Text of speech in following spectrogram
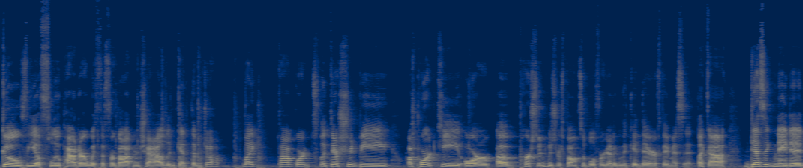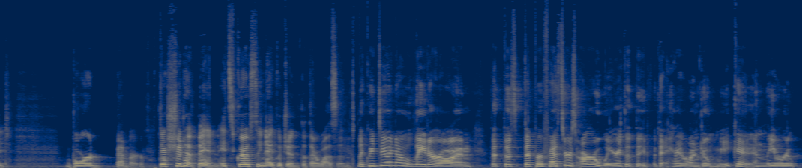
go via Floo powder with the forgotten child and get them to like Hogwarts. Like there should be a Portkey or a person who's responsible for getting the kid there if they miss it. Like a designated board member. There should have been. It's grossly negligent that there wasn't. Like we do know later on that the the professors are aware that the, that Harry Ron don't make it, and they were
